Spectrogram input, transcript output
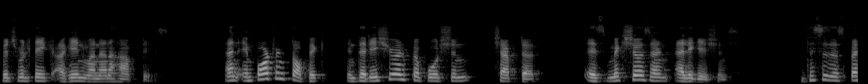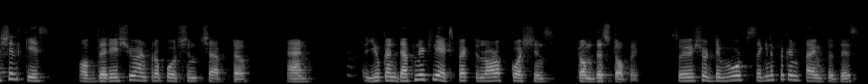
which will take again one and a half days. An important topic in the ratio and proportion chapter is mixtures and alligations. This is a special case of the ratio and proportion chapter, and you can definitely expect a lot of questions from this topic. So you should devote significant time to this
